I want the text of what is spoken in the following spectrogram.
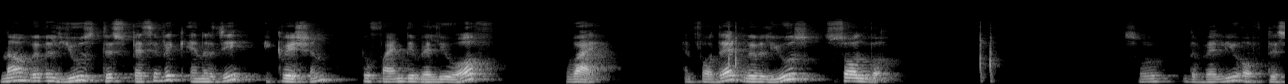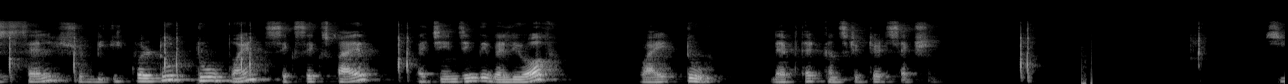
Now we will use this specific energy equation to find the value of y and for that we will use solver so the value of this cell should be equal to 2.665 by changing the value of y2 depth at constricted section So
